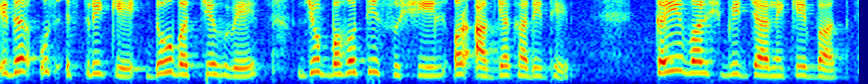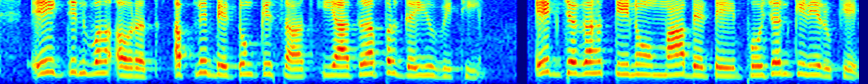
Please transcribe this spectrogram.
इधर उस स्त्री के दो बच्चे हुए जो बहुत ही सुशील और आज्ञाकारी थे। कई वर्ष बीत जाने के बाद एक दिन वह औरत अपने बेटों के साथ यात्रा पर गई हुई थी। एक जगह तीनों माँ बेटे भोजन के लिए रुके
